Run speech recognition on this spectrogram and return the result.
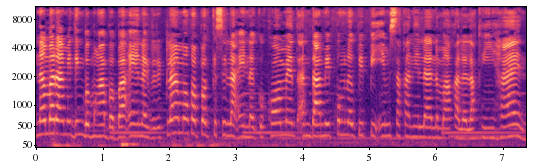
na marami ding ba mga babae na nagreklamo kapag sila ay nagko-comment. Ang dami pong nagpipiim sa kanila ng mga kalalakihan.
